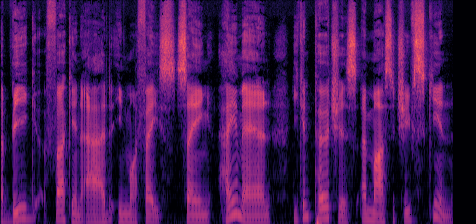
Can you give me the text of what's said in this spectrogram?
A big fucking ad in my face saying, Hey man, you can purchase a Master Chief skin.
